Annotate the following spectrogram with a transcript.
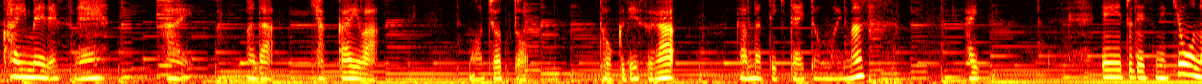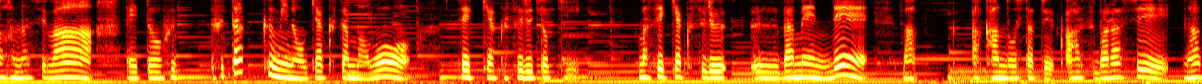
回目ですね。はい。まだ100回はもうちょっと遠くですが頑張っていきたいと思います。はい。えーとですね、今日の話は、えーと、と2組のお客様を接客する時、まあ、接客する場面で、まあ、感動したというかあ素晴らしいなっ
